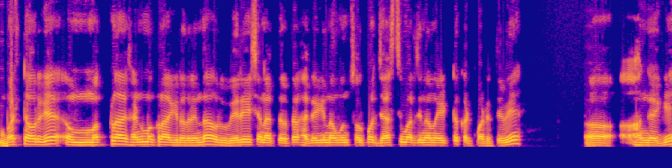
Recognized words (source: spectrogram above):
ಬಟ್ ಅವ್ರಿಗೆ ಮಕ್ಕಳ ಸಣ್ಣ ಆಗಿರೋದ್ರಿಂದ ಅವ್ರಿಗೆ ವೇರಿಯೇಷನ್ ಆಗ್ತಿರ್ತಾರೆ ಹಾಗಾಗಿ ನಾವು ಒಂದು ಸ್ವಲ್ಪ ಜಾಸ್ತಿ ಮಾರ್ಜಿನ್ ಅನ್ನ ಇಟ್ಟು ಕಟ್ ಮಾಡಿರ್ತೀವಿ. ಹಾಗಾಗಿ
